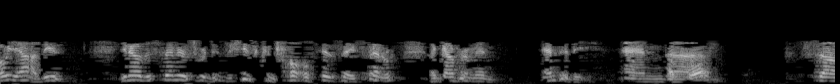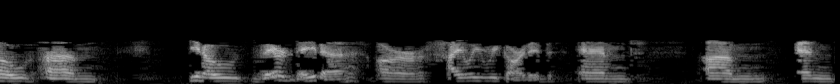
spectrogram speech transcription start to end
Oh yeah, these you know the Centers for Disease Control is a federal a government entity, and of uh, so um, you know their data are highly regarded, and um, and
